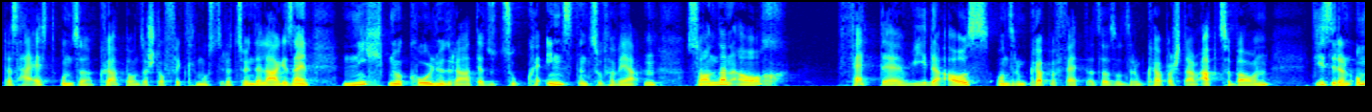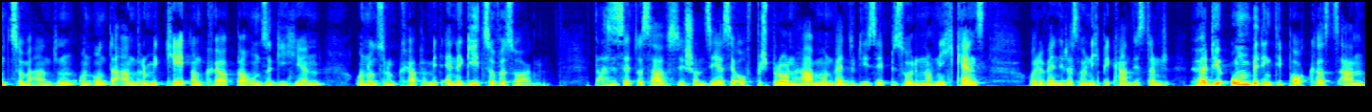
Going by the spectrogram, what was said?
Das heißt, unser Körper, unser Stoffwechsel musste dazu in der Lage sein, nicht nur Kohlenhydrate, also Zucker, instant zu verwerten, sondern auch Fette wieder aus unserem Körperfett, also aus unserem Körperstamm abzubauen, diese dann umzuwandeln und unter anderem mit Ketonkörper unser Gehirn und unseren Körper mit Energie zu versorgen. Das ist etwas, was wir schon sehr, sehr oft besprochen haben. Und wenn du diese Episode noch nicht kennst oder wenn dir das noch nicht bekannt ist, dann hör dir unbedingt die Podcasts an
